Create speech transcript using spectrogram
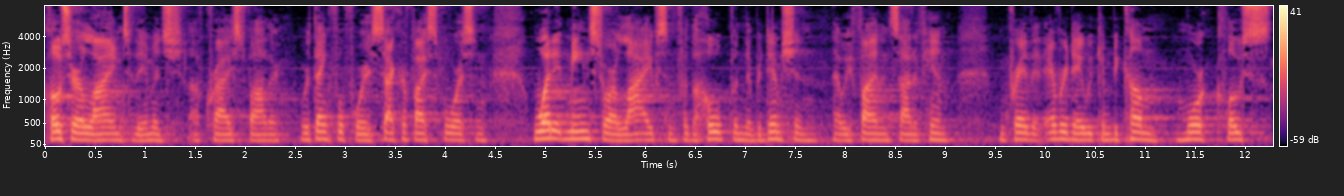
closer aligned to the image of Christ, Father. We're thankful for his sacrifice for us and what it means to our lives and for the hope and the redemption that we find inside of him. We pray that every day we can become more close,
